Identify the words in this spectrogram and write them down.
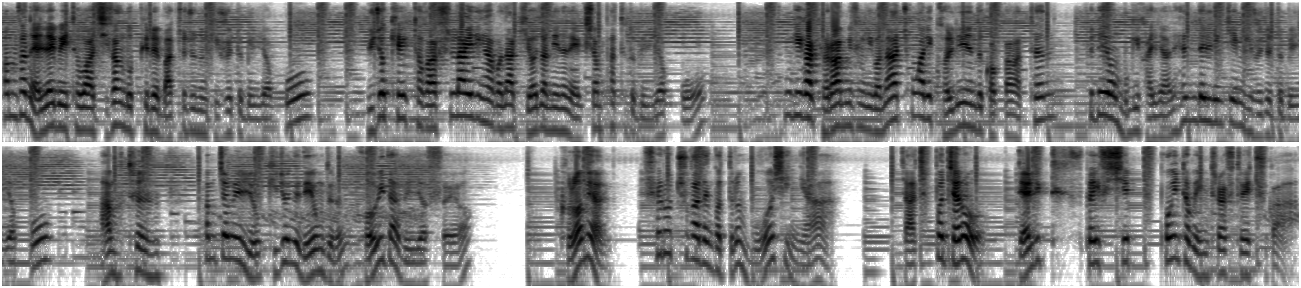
함선 엘리베이터와 지상 높이를 맞춰주는 기술도 밀렸고 유저 캐릭터가 슬라이딩하거나 기어다니는 액션 파트도 밀렸고 총기가 결함이 생기거나 총알이 걸리는 것과 같은 휴대용 무기 관련 핸들링 게임 기술들도 밀렸고 아무튼 3.16 기존의 내용들은 거의 다 밀렸어요. 그러면 새로 추가된 것들은 무엇이 있냐? 자, 첫 번째로 derelict spaceship point of interest의 추가.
